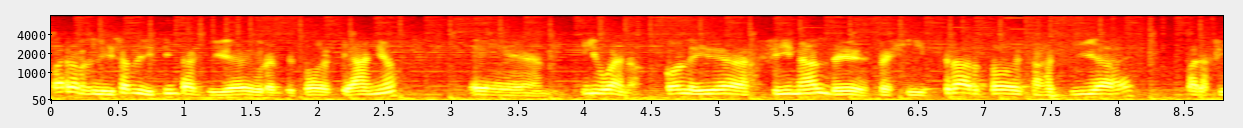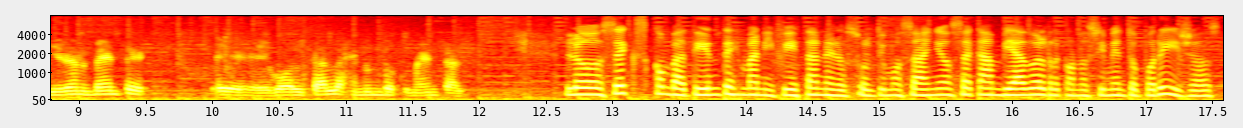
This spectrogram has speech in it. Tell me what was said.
para realizar distintas actividades durante todo este año. Eh, y bueno, con la idea final de registrar todas esas actividades para finalmente eh, volcarlas en un documental. Los excombatientes manifiestan en los últimos años ha cambiado el reconocimiento por ellos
